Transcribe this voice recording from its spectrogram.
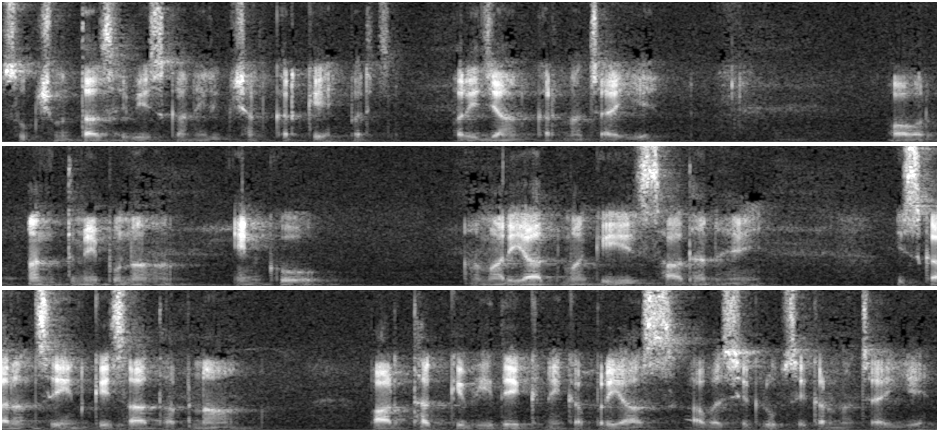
सूक्ष्मता से भी इसका निरीक्षण करके परिजान करना चाहिए। और अंत में पुनः इनको, हमारी आत्मा के ये साधन हैं, इस कारण से इनके साथ अपना पार्थक्य भी देखने का प्रयास आवश्यक रूप से करना चाहिए।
